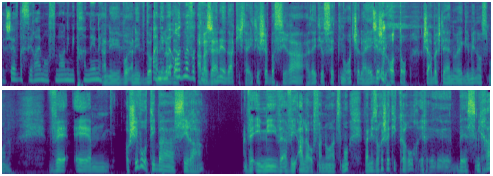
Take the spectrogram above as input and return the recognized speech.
יושב בסירה עם האופנוע, אני מתחננת. אני, בוא, אני אבדוק, אני אני לא יודע. מאוד מבקשת. אבל זה היה נהדר, כי כשהייתי יושב בסירה, אז הייתי עושה תנועות של ההגה של- אוטו, כשאבא שלי היה נוהג ימינה או שמאלה. והושיבו אותי בסירה, ואימי ואבי על האופנוע עצמו, ואני זוכר שהייתי כרוך אה, אה, בשמיכה,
